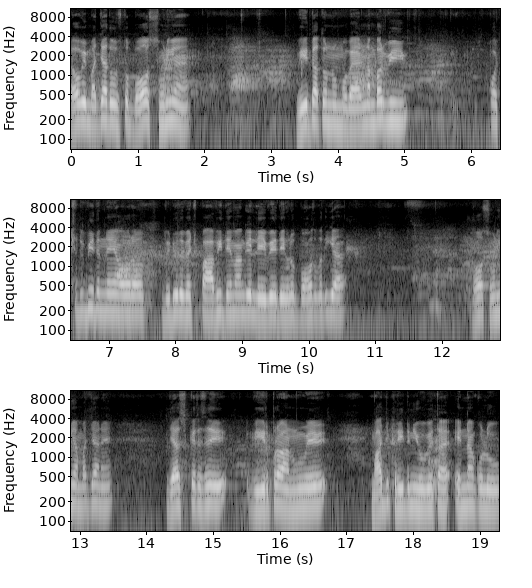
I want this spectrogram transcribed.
ਲਓ ਵੀ ਮੱਝਾਂ ਦੋਸਤੋ ਬਹੁਤ ਸੋਹਣੀਆਂ ਹੈ। ਵੀਰ ਦਾ ਤੁਹਾਨੂੰ ਮੋਬਾਈਲ ਨੰਬਰ ਵੀ ਪੁੱਛ ਵੀ ਦਿੰਨੇ ਆ ਔਰ ਵੀਡੀਓ ਦੇ ਵਿੱਚ ਪਾ ਵੀ ਦੇਵਾਂਗੇ। ਲੇਵੇ ਦੇਖ ਲਓ ਬਹੁਤ ਵਧੀਆ। ਬਹੁਤ ਸੋਹਣੀਆਂ ਮੱਝਾਂ ਨੇ। ਜਿਸ ਕਿਸੇ ਵੀਰ ਭਰਾ ਨੂੰ ਇਹ ਮੱਝ ਖਰੀਦਣੀ ਹੋਵੇ ਤਾਂ ਇਹਨਾਂ ਕੋਲੋਂ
